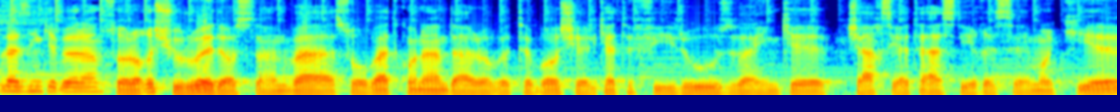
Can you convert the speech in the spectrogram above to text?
قبل از اینکه برم سراغ شروع داستان و صحبت کنم در رابطه با شرکت فیروز و اینکه شخصیت اصلی قصه ما کیه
